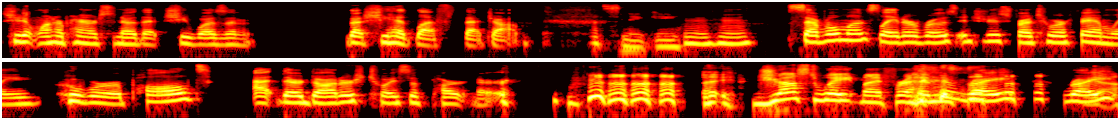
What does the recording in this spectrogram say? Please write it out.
She didn't want her parents to know that she wasn't, that she had left that job. that's sneaky. Mhm. Several months later, Rose introduced Fred to her family, who were appalled at their daughter's choice of partner. Just wait, my friends. right? Right? Yeah.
